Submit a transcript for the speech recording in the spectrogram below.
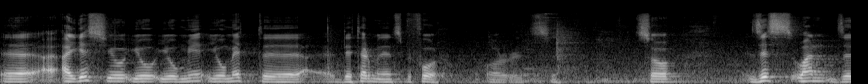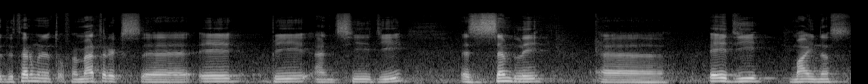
Uh, I guess you you you met, you met uh, determinants before, or it's, uh, so this one the determinant of a matrix uh, A, B, and C, D is simply uh, AD minus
